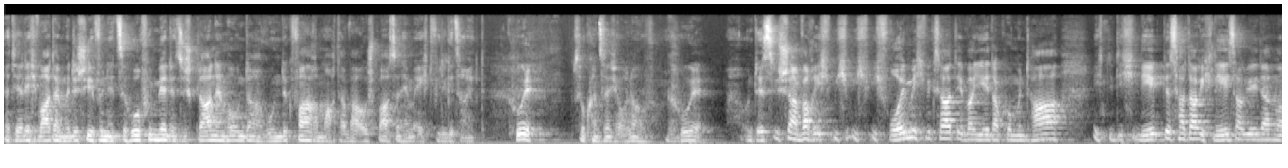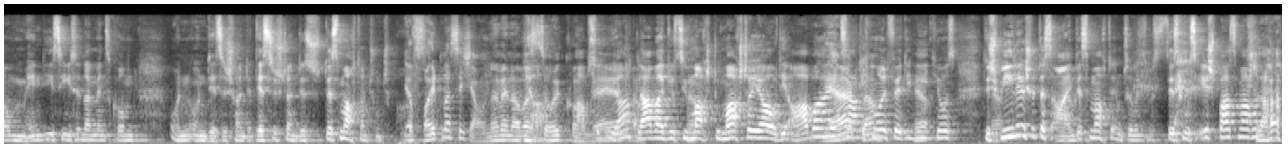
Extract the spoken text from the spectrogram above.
Natürlich war der mit der Schiffe nicht so hoch von mir, das ist klar, dann haben wir unter einer Runde gefahren, macht aber auch Spaß und haben echt viel gezeigt. Cool. So kann es nicht auch laufen. Cool. Und das ist einfach, ich, ich, ich, ich freue mich, wie gesagt, über jeder Kommentar. Ich, ich lebe das halt auch, ich lese auch jeder mal dem Handy, siehst du dann, wenn es kommt. Und, und das ist halt, das ist dann, das, das macht dann schon Spaß. Ja, freut man sich auch, ne, wenn da was zurückkommt. Absolut, ja, klar. weil du, du, machst, du machst ja auch die Arbeit, Ja, sag klar. ich mal, für die Ja. Videos. Das Spiel ist schon das eine, das macht das, muss eh Spaß machen, Klar.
